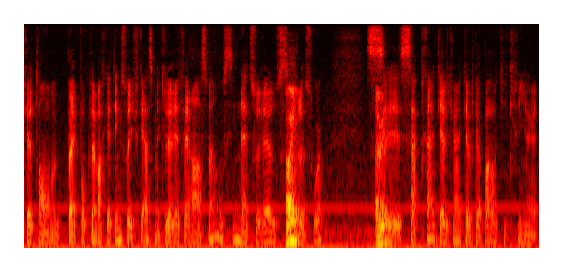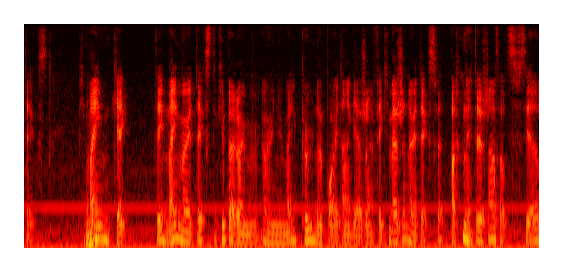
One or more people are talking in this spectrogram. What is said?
que ton ben, pour que le marketing soit efficace, mais que le référencement aussi naturel du site Oui. le soit. Ah Ça prend quelqu'un quelque part qui écrit un texte. Puis Mhm. même, même un texte écrit par un, un humain peut ne pas être engageant. Fait qu'imagine un texte fait par une intelligence artificielle,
